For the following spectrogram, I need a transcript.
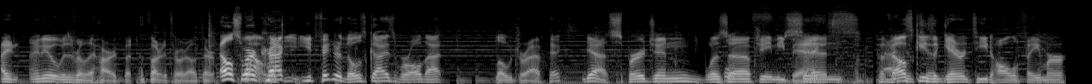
I, I knew it was really hard, but I thought I'd throw it out there. Elsewhere, Wow, crack. y- you'd figure those guys were all that low draft picks. yeah, Spurgeon was Well, a Jamie Benn. sixth. Pavelski's a guaranteed Hall of Famer.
